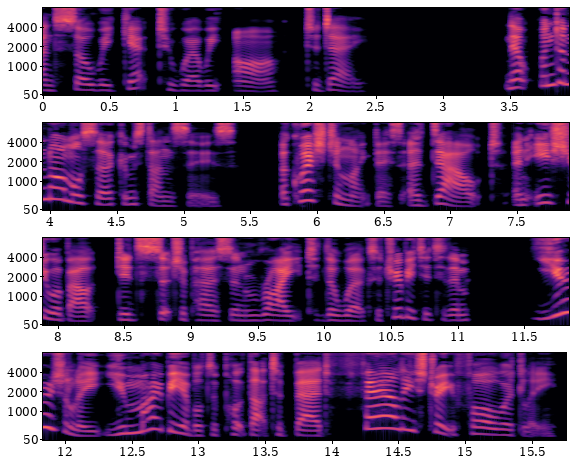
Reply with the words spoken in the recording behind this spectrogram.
and so we get to where we are today. Now, under normal circumstances, a question like this, a doubt, an issue about did such a person write the works attributed to them, usually you might be able to put that to bed fairly straightforwardly.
